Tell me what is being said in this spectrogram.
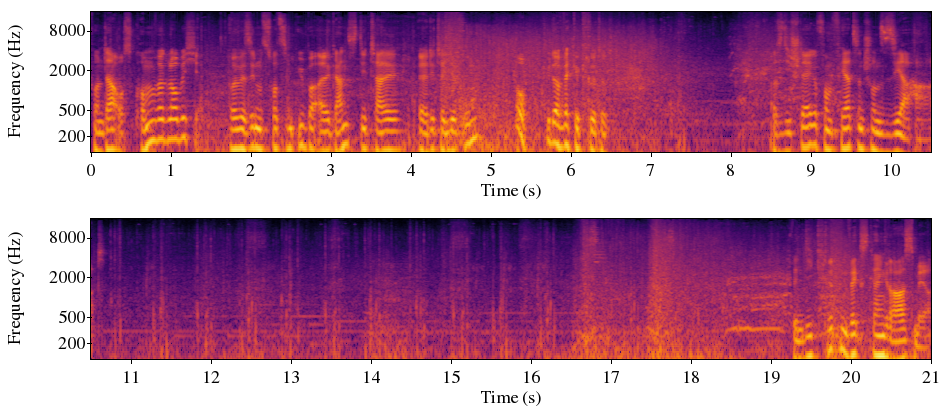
Von da aus kommen wir, glaube ich. Aber wir sehen uns trotzdem überall ganz detail, äh, detailliert um. Oh, wieder weggekrittet. Also die Schläge vom Pferd sind schon sehr hart. Wenn die kritten, wächst kein Gras mehr.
